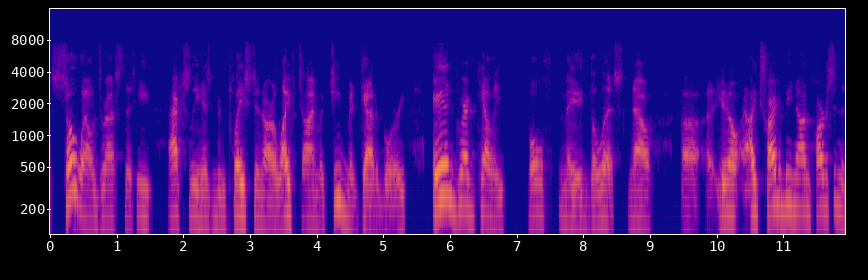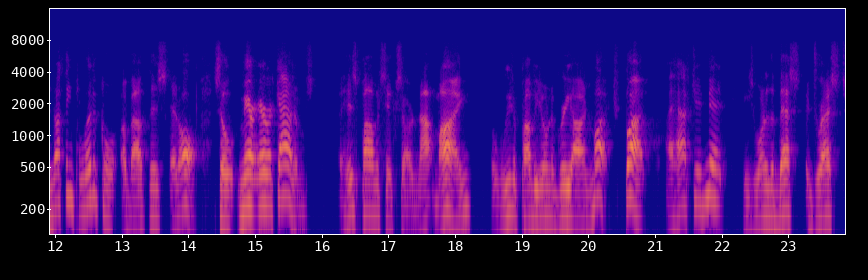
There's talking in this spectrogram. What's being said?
so well dressed that he actually has been placed in our lifetime achievement category, and Greg Kelly both made the list. Now, uh, you know, I try to be nonpartisan. There's nothing political about this at all. So, Mayor Eric Adams, his politics are not mine. We probably don't agree on much, but I have to admit He's one of the best dressed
